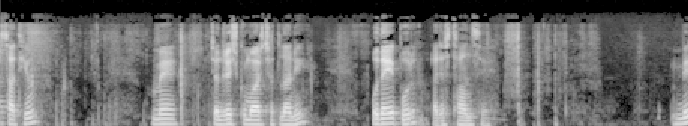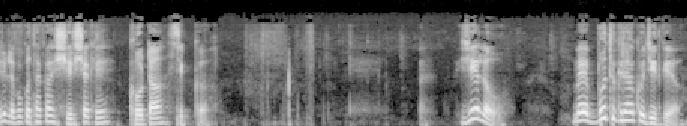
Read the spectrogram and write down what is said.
साथियों, मैं चंद्रेश कुमार छतलानी, उदयपुर, राजस्थान से। मेरी लघु कथा का शीर्षक है, खोटा सिक्का। ये लो, मैं बुध ग्रह को जीत गया।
